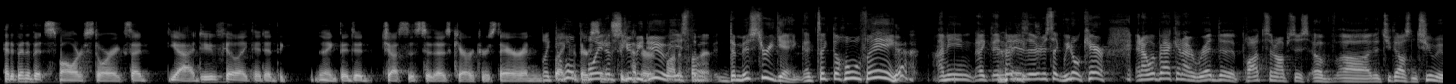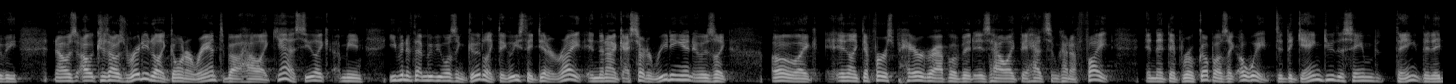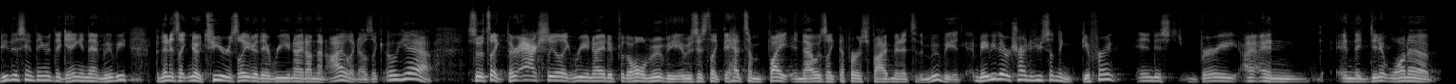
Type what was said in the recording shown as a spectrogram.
had it been a bit smaller story because I yeah I do feel like they did the like they did justice to those characters there, and like the whole their point of Scooby Doo is the, the mystery gang. It's like the whole thing. Yeah. I mean, like and they- Right. they're just like we don't care. And I went back and I read the plot synopsis of uh, the 2002 movie, and I was because I was ready to like go on a rant about how like yeah, see, like I mean, even if that movie wasn't good, like at least they did it right. And then I, I started reading it, and it was like oh, like in like the first paragraph of it is how like they had some kind of fight and that they broke up. I was like, oh wait, did the gang do the same thing? Did they do the same thing with the gang in that movie? But then it's like no, two years later they reunite on that island. I was like, oh yeah. So it's like they're actually like reunited for the whole movie. It was just like they had some fight, and that was like the first five minutes of the movie. Maybe they were trying to do something different and just very and and they didn't want to.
